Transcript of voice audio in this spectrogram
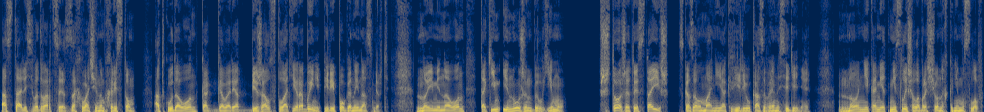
остались во дворце с захваченным Христом, откуда он, как говорят, бежал в платье рабыни, перепуганный насмерть. Но именно он таким и нужен был ему. «Что же ты стоишь?» — сказал Мани Аквили, указывая на сиденье. Но Никомет не слышал обращенных к нему слов.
